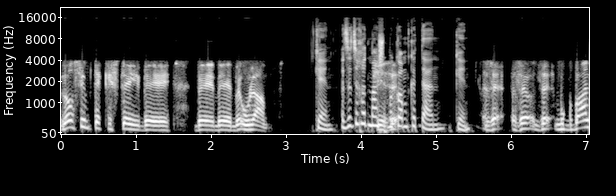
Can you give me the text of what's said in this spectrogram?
לא עושים טקס תה באולם. כן, אז זה צריך להיות משהו, מקום קטן, כן. זה, זה, זה מוגבל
